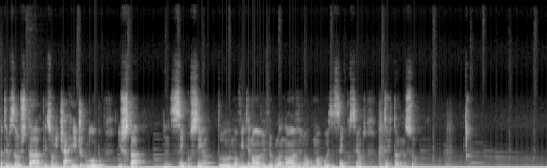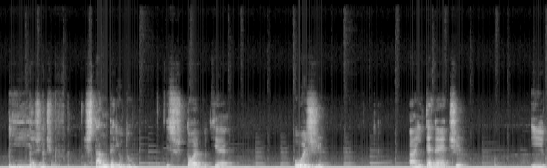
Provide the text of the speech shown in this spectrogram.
a televisão está, principalmente a Rede Globo, está em 100%, 99,9% alguma coisa, 100% do território nacional. E a gente está num período histórico que é hoje a internet e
